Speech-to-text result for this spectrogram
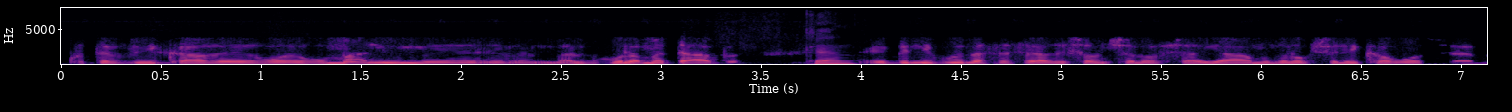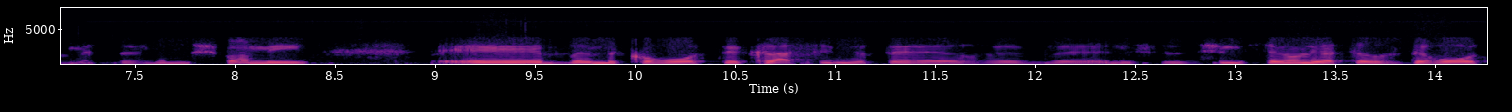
כותב בעיקר אה, רו- רומנים אה, על גבול המדב, כן. בניגוד לספר הראשון שלו, שהיה המונולוג של איקרוס, שהיה באמת לא מושפע ממקורות קלאסיים יותר, ואיזשהו ניסיון לייצר שדרות.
